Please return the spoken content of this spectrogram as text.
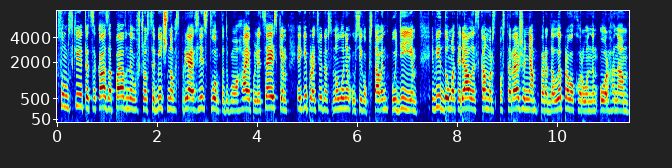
Сумський ТЦК запевнив, що всебічно сприяє слідству та допомагає поліцейським, які працюють над встановленням усіх обставин події. Відеоматеріали з камер спостереження передали правоохоронним органам.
